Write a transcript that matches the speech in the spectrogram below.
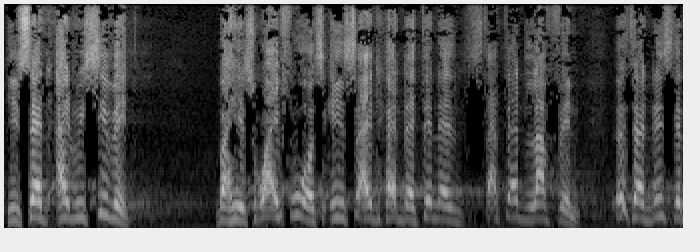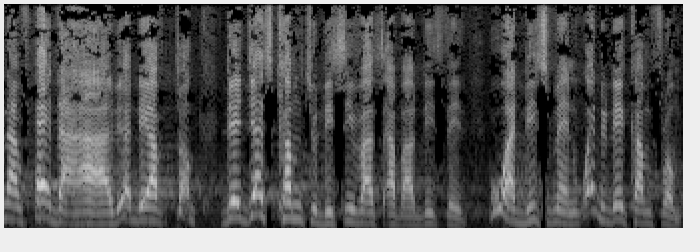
he said, I receive it. But his wife, was inside, heard the thing and started laughing. They said, This thing I've heard, ah, they have talked. They just come to deceive us about these things. Who are these men? Where do they come from?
